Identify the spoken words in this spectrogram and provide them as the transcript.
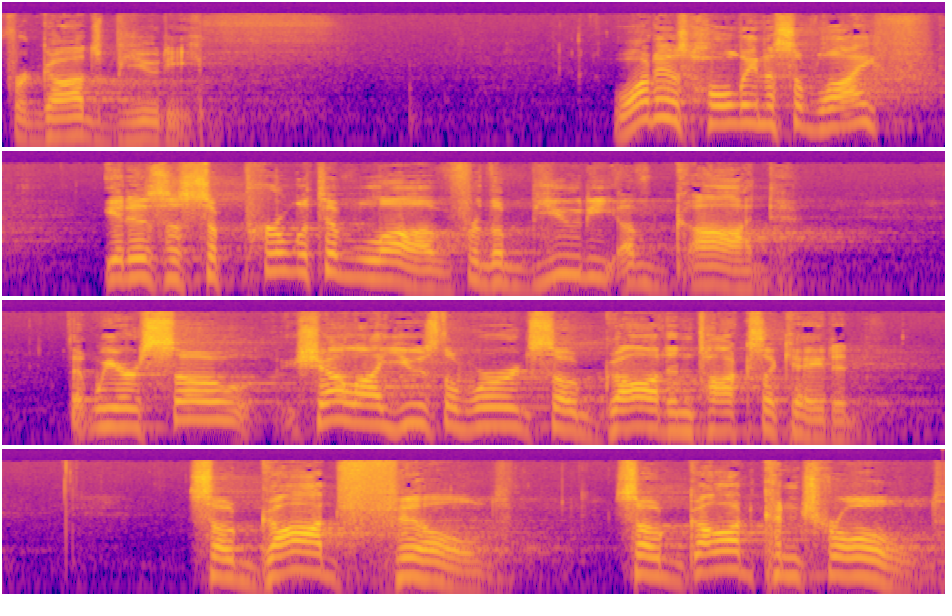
for God's beauty. What is holiness of life? It is a superlative love for the beauty of God. That we are so, shall I use the word, so God intoxicated, so God filled, so God controlled,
